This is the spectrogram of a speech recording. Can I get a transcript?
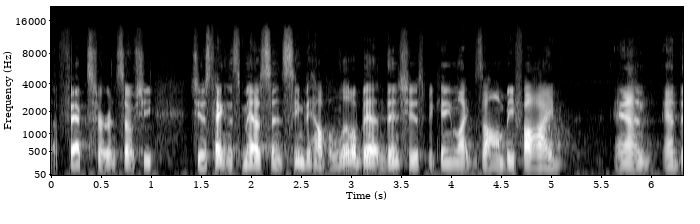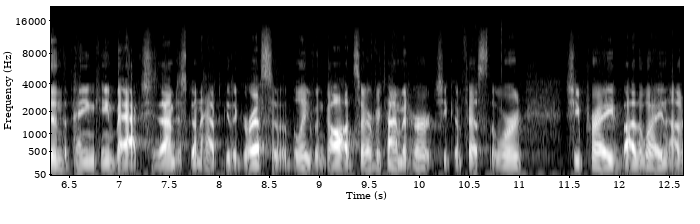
affects her. And so she, she was taking this medicine. It seemed to help a little bit, and then she just became like zombified. And, and then the pain came back. She said, I'm just going to have to get aggressive and believe in God. So every time it hurt, she confessed the word. She prayed, by the way, not,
